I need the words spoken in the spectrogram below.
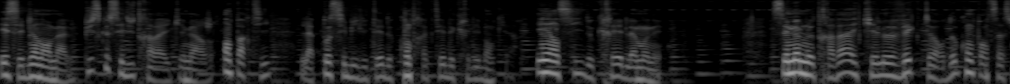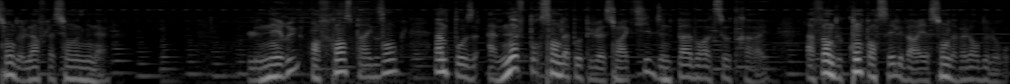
Et c'est bien normal, puisque c'est du travail qu'émerge en partie la possibilité de contracter des crédits bancaires, et ainsi de créer de la monnaie. C'est même le travail qui est le vecteur de compensation de l'inflation nominale. Le NERU, en France par exemple, impose à 9% de la population active de ne pas avoir accès au travail, afin de compenser les variations de la valeur de l'euro.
